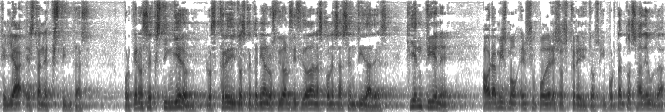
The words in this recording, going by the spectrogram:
que ya están extintas. ¿Por qué no se extinguieron los créditos que tenían los ciudadanos y ciudadanas con esas entidades? ¿Quién tiene ahora mismo en su poder esos créditos y, por tanto, esa deuda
